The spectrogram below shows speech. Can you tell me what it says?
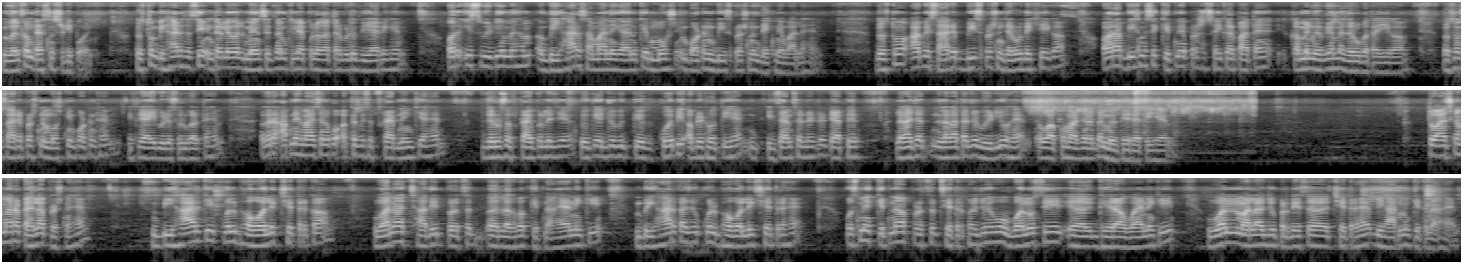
Welcome taxon study point दोस्तों, Bihar S inter level mains exam के लिए आपको लगातार वीडियो दी जा रही है और इस वीडियो में हम बिहार सामान्य ज्ञान के मोस्ट इंपॉर्टेंट बीस प्रश्न देखने वाले हैं। दोस्तों, आप ये सारे बीस प्रश्न ज़रूर देखिएगा और आप बीस में से कितने प्रश्न सही कर पाते हैं कमेंट करके हमें ज़रूर बताइएगा। दोस्तों, सारे प्रश्न मोस्ट इंपॉर्टेंट है, इसलिए आइए वीडियो शुरू करते हैं। अगर आपने हमारे चैनल को अब तक भी सब्सक्राइब नहीं किया है तो ज़रूर सब्सक्राइब कर लीजिएगा, क्योंकि जो भी कोई भी अपडेट होती है एग्ज़ाम से रिलेटेड या फिर लगातार जो वीडियो है, वो आपको हमारे चैनल पर मिलती रहती है। तो आज का हमारा पहला प्रश्न है, बिहार के कुल भौगोलिक क्षेत्र का वन आच्छादित प्रतिशत लगभग कितना है? यानी कि बिहार का जो कुल भौगोलिक क्षेत्र है, उसमें कितना प्रतिशत क्षेत्रफल जो है वो वनों से घिरा हुआ है? यानी कि वन वाला जो प्रदेश क्षेत्र है बिहार में कितना है?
